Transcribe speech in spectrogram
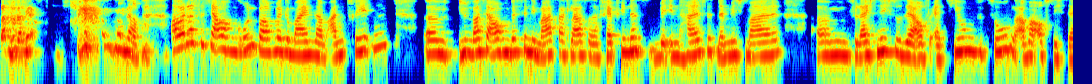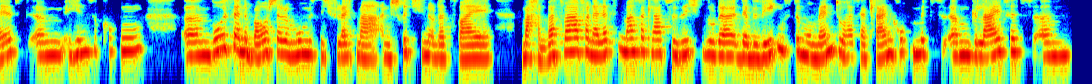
dass du das ja. Genau. Aber das ist ja auch ein Grund, warum wir gemeinsam antreten, ähm, was ja auch ein bisschen die Masterclass oder Happiness beinhaltet, nämlich mal ähm, vielleicht nicht so sehr auf Erziehung bezogen, aber auf sich selbst ähm, hinzugucken. Ähm, wo ist denn eine Baustelle? Wo müsste ich vielleicht mal ein Schrittchen oder zwei machen? Was war von der letzten Masterclass für sich so der, der bewegendste Moment? Du hast ja Kleingruppen mitgeleitet. Ähm,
